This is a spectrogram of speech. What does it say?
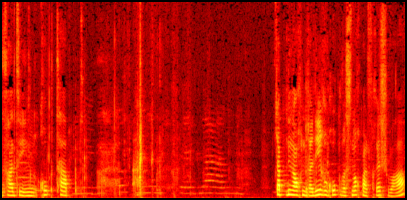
Falls ihr ihn geguckt habt. Ich habe den auch in 3D geguckt, was nochmal fresh war.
